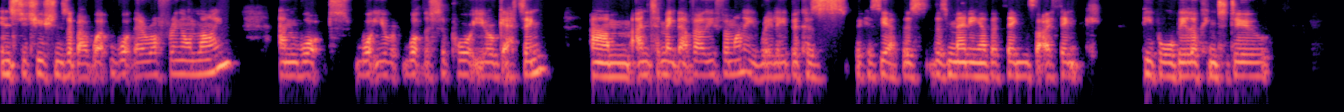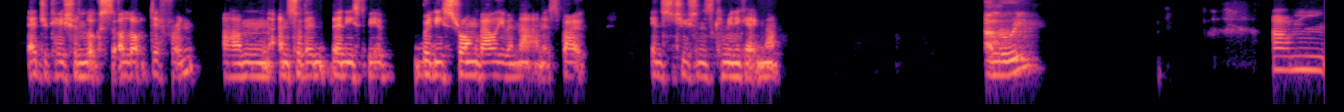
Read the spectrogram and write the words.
institutions about what, what they're offering online and what what you're what the support you're getting um, and to make that value for money really because because yeah there's there's many other things that i think people will be looking to do education looks a lot different um, and so then there needs to be a really strong value in that and it's about institutions communicating that Anne-Marie? Um,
